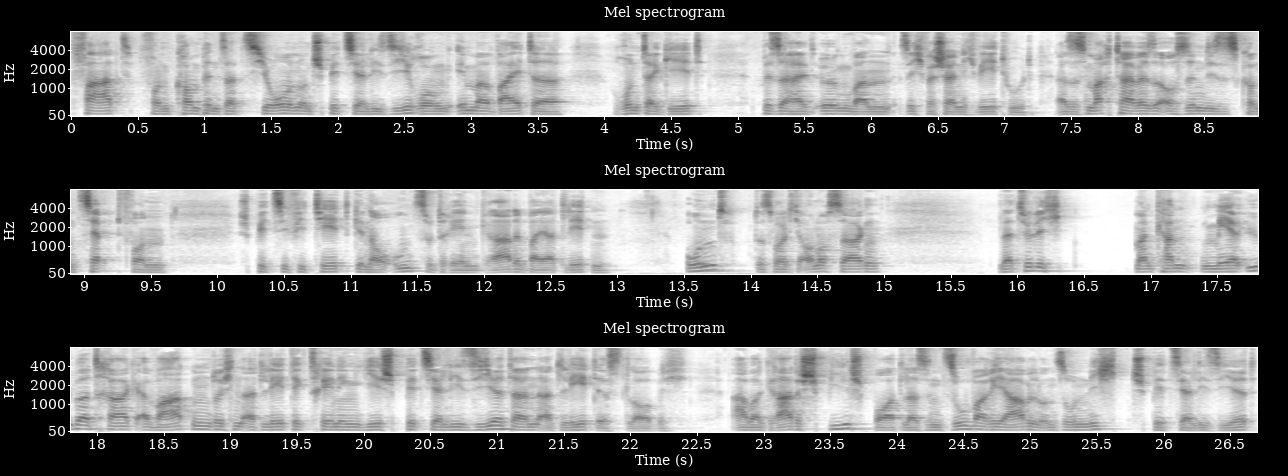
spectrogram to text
Pfad von Kompensation und Spezialisierung immer weiter runtergeht, bis er halt irgendwann sich wahrscheinlich wehtut. Also es macht teilweise auch Sinn, dieses Konzept von Spezifität genau umzudrehen, gerade bei Athleten. Und, das wollte ich auch noch sagen, natürlich, man kann mehr Übertrag erwarten durch ein Athletiktraining, je spezialisierter ein Athlet ist, glaube ich. Aber gerade Spielsportler sind so variabel und so nicht spezialisiert,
